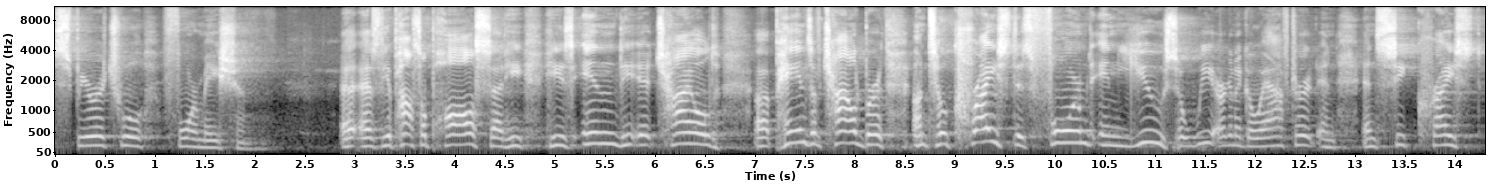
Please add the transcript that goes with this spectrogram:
spiritual formation. As the Apostle Paul said, he, he's in the uh, child uh, pains of childbirth until Christ is formed in you. So we are going to go after it and, and seek Christ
